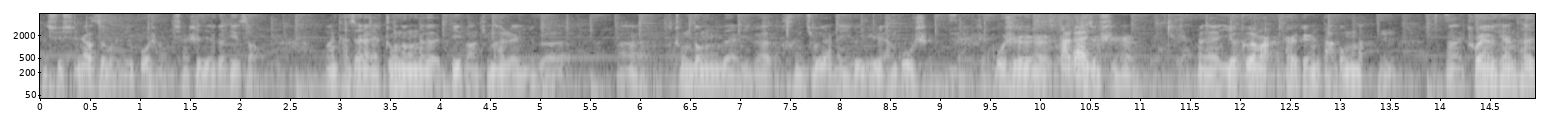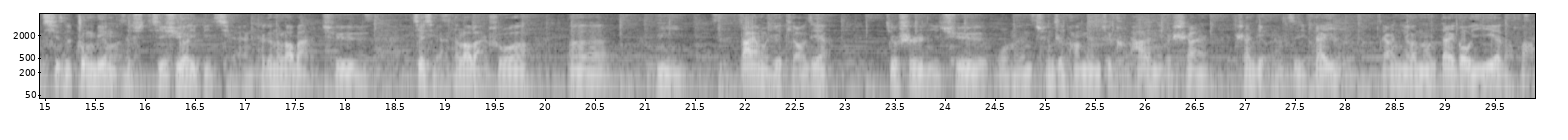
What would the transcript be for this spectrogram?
他去寻找自我的一个过程，全世界各地走，完他在中东的地方听到了一个。呃，中东的一个很久远的一个寓言故事，故事大概就是，呃，一个哥们儿他是给人打工的，嗯，嗯，突然有一天他的妻子重病了，他急需要一笔钱，他跟他老板去借钱，他老板说，呃，你答应我一个条件，就是你去我们村子旁边最可怕的那个山山顶上自己待一夜，假如你要能待够一夜的话，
